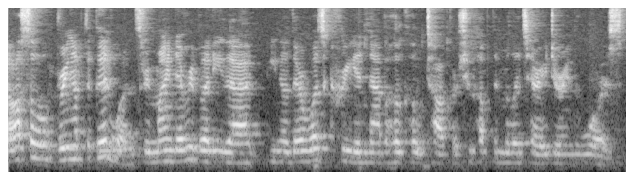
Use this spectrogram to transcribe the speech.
also bring up the good ones. Remind everybody that you know there was Cree and Navajo code talkers who helped the military during the wars.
